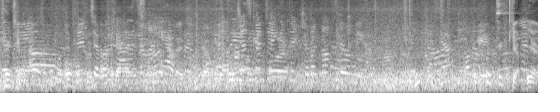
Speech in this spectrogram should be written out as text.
thank you. Oh, Picture, but guys, you just can take a picture, but not filming. picture. Yeah.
